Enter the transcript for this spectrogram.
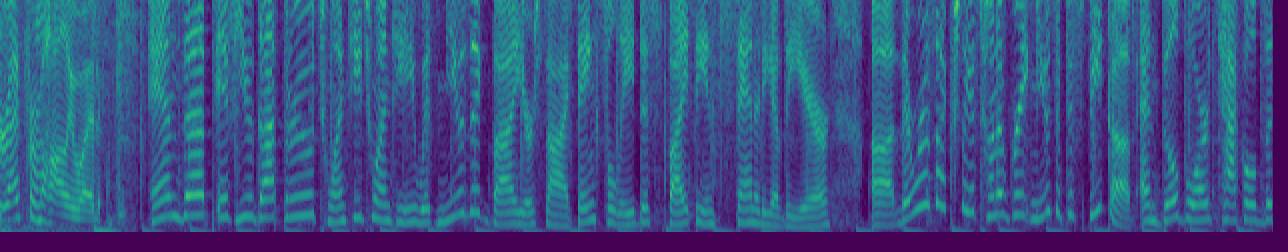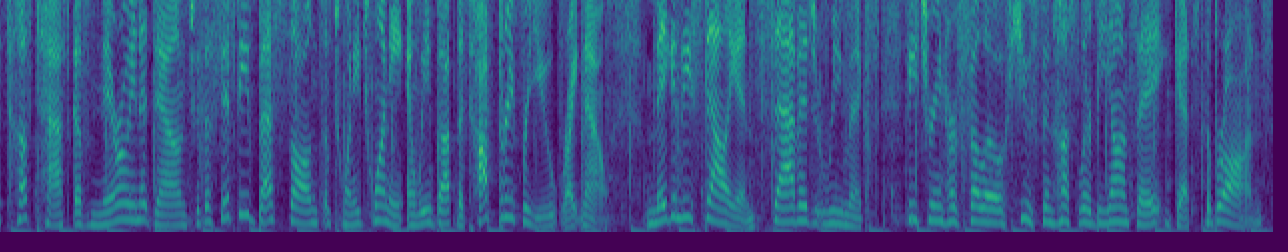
Direct from Hollywood. Hands up if you got through 2020 with music by your side. Thankfully, despite the insanity of the year, uh, there was actually a ton of great music to speak of, and Billboard tackled the tough task of narrowing it down to the 50 best songs of 2020. And we've got the top three for you right now. Megan Thee Stallion, Savage Remix, featuring her fellow Houston hustler Beyonce, gets the bronze.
